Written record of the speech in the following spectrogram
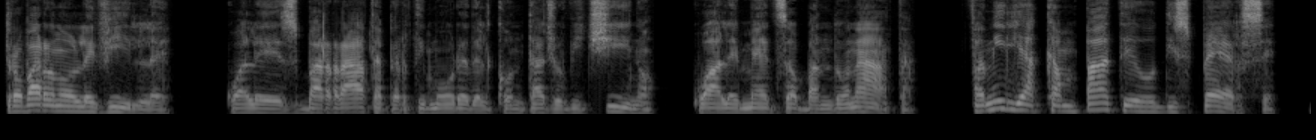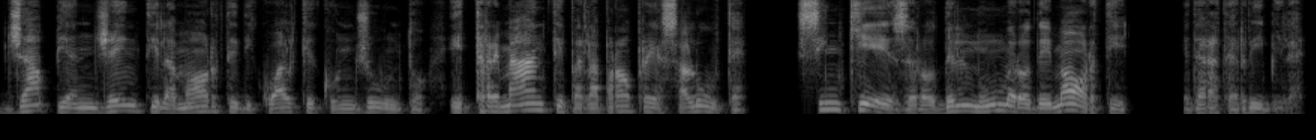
Trovarono le ville, quale sbarrata per timore del contagio vicino, quale mezzo abbandonata, famiglie accampate o disperse, già piangenti la morte di qualche congiunto e tremanti per la propria salute, si inchiesero del numero dei morti, ed era terribile.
